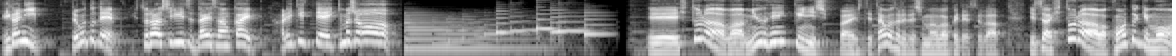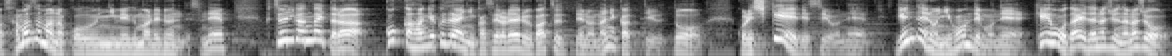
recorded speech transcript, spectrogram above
いかに？ということでヒトラーシリーズ第3回張り切っていきましょう。えー、ヒトラーはミュンヘン一揆に失敗して逮捕されてしまうわけですが実はヒトラーはこの時も様々な幸運に恵まれるんですね。普通に考えたら国家反逆罪に課せられる罰っていうのは何かっていうとこれ死刑ですよね。現代の日本でもね刑法第77条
